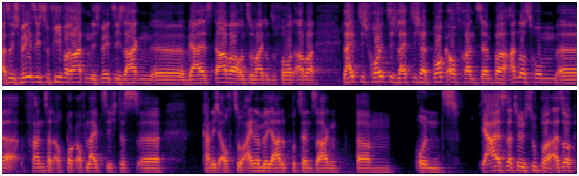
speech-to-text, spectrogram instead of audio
also ich will jetzt nicht zu viel verraten, ich will jetzt nicht sagen, äh, wer alles da war und so weiter und so fort, aber Leipzig freut sich, Leipzig hat Bock auf Franz Semper, andersrum, äh, Franz hat auch Bock auf Leipzig, das äh, kann ich auch zu einer Milliarde Prozent sagen. Ähm, und ja, ist natürlich super. Also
